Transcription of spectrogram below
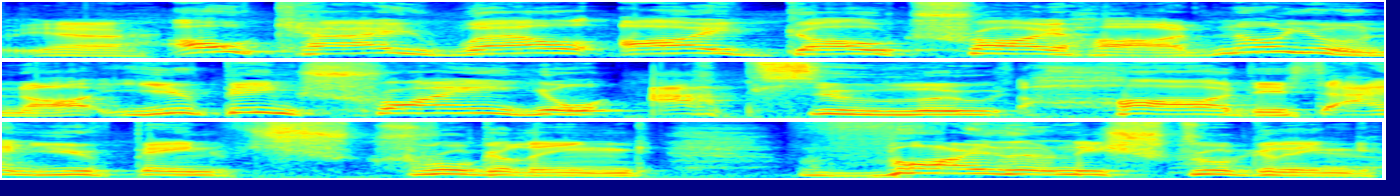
yeah. Okay, well, I go try hard. No, you're not. You've been trying your absolute hardest and you've been struggling. Violently struggling.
